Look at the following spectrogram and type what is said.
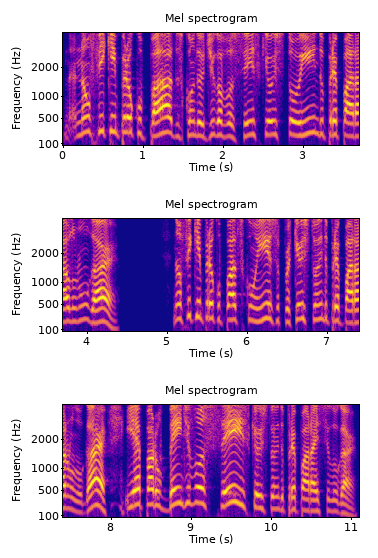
Não fiquem preocupados quando eu digo a vocês que eu estou indo prepará-lo num lugar. Não fiquem preocupados com isso, porque eu estou indo preparar um lugar e é para o bem de vocês que eu estou indo preparar esse lugar.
